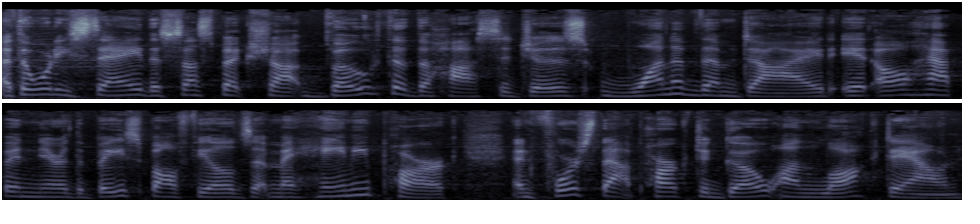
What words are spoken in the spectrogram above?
Authorities say the suspect shot both of the hostages. One of them died. It all happened near the baseball fields at Mahany Park and forced that park to go on lockdown.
